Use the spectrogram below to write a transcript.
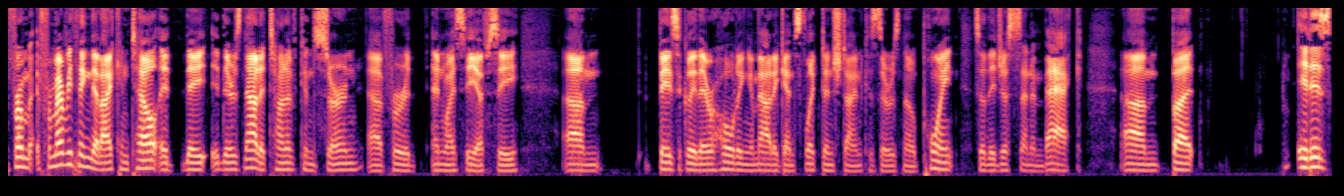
from from everything that I can tell, it they there's not a ton of concern uh, for NYCFC. Um, basically, they were holding him out against Liechtenstein because there was no point, so they just sent him back. Um, but it is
